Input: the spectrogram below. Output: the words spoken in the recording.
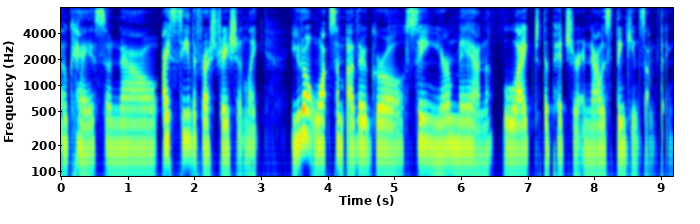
Okay, so now I see the frustration. Like, you don't want some other girl seeing your man liked the picture and now is thinking something.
